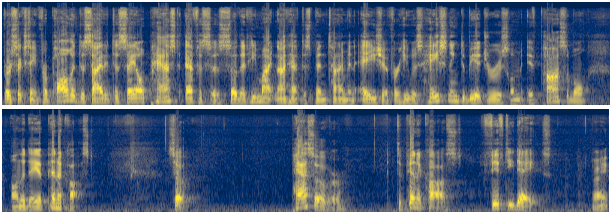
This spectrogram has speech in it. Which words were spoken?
Verse 16 For Paul had decided to sail past Ephesus so that he might not have to spend time in Asia, for he was hastening to be at Jerusalem, if possible, on the day of Pentecost. So, Passover to Pentecost, 50 days, right?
